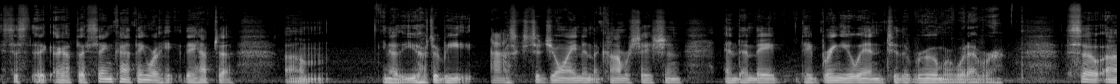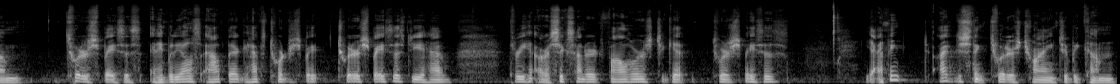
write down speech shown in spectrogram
it's just I got the same kind of thing where he, they have to. Um, you know, you have to be asked to join in the conversation, and then they they bring you into the room or whatever. So um, Twitter Spaces. Anybody else out there have Twitter Twitter Spaces? Do you have three or six hundred followers to get Twitter Spaces? Yeah, I think I just think Twitter's trying to become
